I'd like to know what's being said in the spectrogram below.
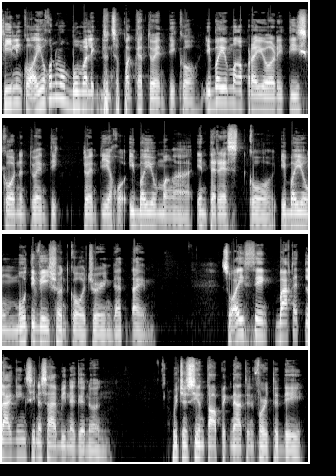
feeling ko, ayoko namang bumalik dun sa pagka-20 ko. Iba yung mga priorities ko ng 20, 20 ako. Iba yung mga interest ko. Iba yung motivation ko during that time. So I think, bakit laging sinasabi na ganun? Which is yung topic natin for today.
